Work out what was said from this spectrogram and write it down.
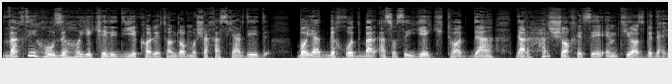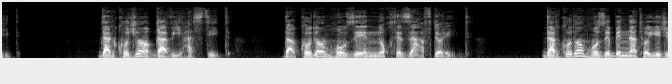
وقتی حوزه های کلیدی کارتان را مشخص کردید، باید به خود بر اساس یک تا ده در هر شاخصه امتیاز بدهید. در کجا قوی هستید؟ در کدام حوزه نقطه ضعف دارید؟ در کدام حوزه به نتایج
